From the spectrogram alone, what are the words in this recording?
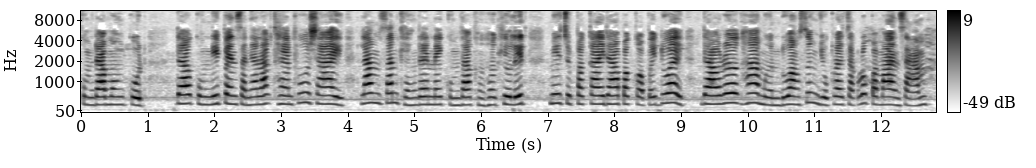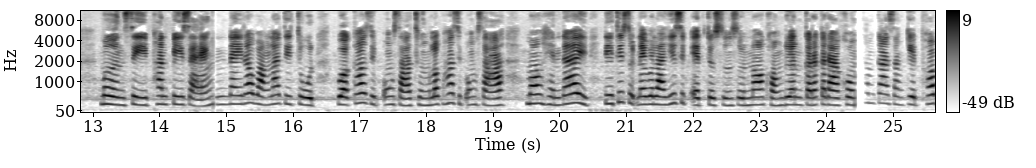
กลุ่มดาวมงกุฎ ดาวกลุ่มนี้เป็นสัญลักษณ์แทนผู้ชายล่ำสั้นแข็งแรงในกลุ่มดาวของเฮอร์คิวลิส มีจุดประกายดาวประกอบไปด้วย ดาวฤกษ์50,000ดวง ซึ่งอยู่ไกลจากโลกประมาณ34,000ปีแสง ในระหว่างลาติจูดบวก 90 องศาถึงลบ 50 องศา มองเห็นได้ดีที่สุดในเวลา 21.00 น ของเดือนกรกฎาคม ทำการสังเกตพบ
